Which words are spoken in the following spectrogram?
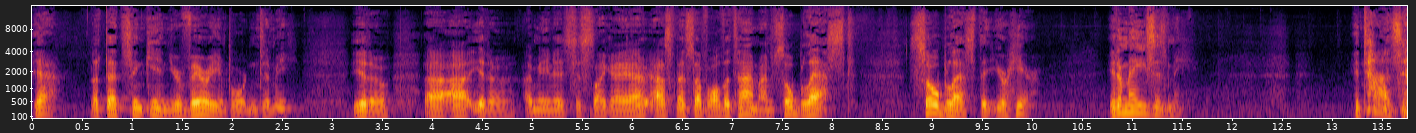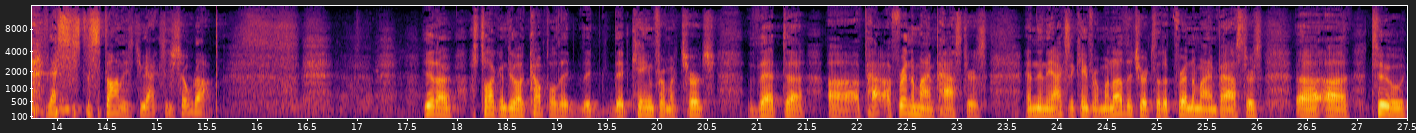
Yeah, let that sink in. You're very important to me. You know, uh, uh, you know. I mean, it's just like I ask myself all the time. I'm so blessed, so blessed that you're here. It amazes me. It does. That's just astonished. You actually showed up. You know, I was talking to a couple that, that, that came from a church that uh, uh, a, a, friend of mine pastors, and then they actually came from another church that a friend of mine pastors uh, uh too.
